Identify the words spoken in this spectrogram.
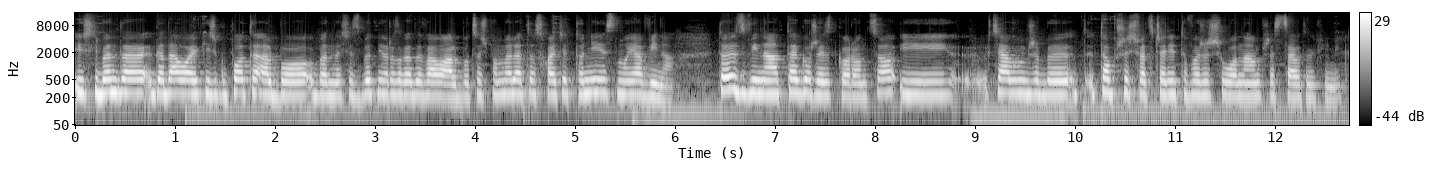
jeśli będę gadała jakieś głupoty albo będę się zbytnio rozgadywała albo coś pomylę, to słuchajcie, to nie jest moja wina. To jest wina tego, że jest gorąco i e, chciałabym, żeby to przeświadczenie towarzyszyło nam przez cały ten filmik.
